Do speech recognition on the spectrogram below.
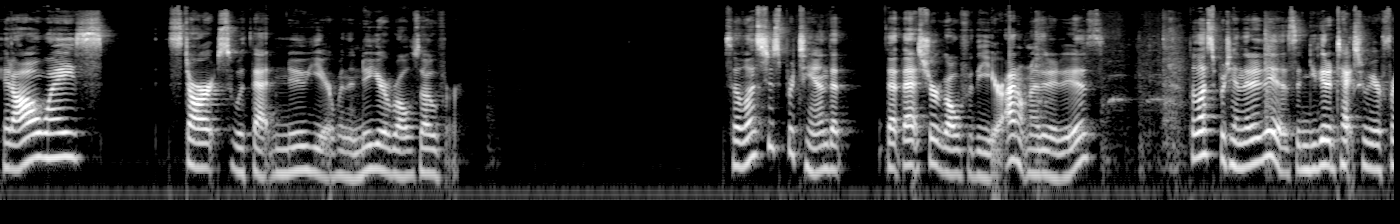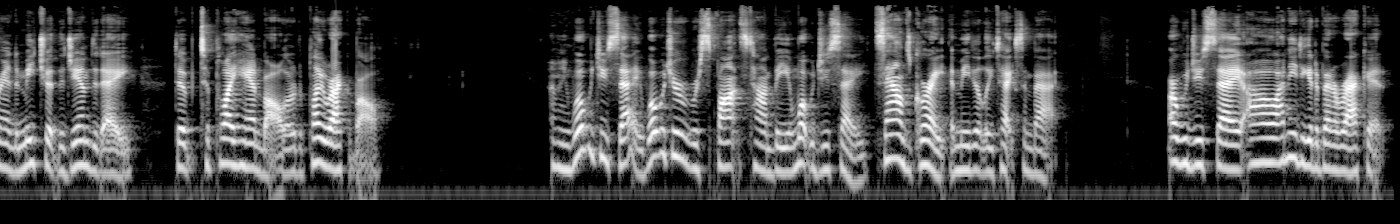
It always starts with that new year when the new year rolls over. So let's just pretend that, that that's your goal for the year. I don't know that it is, but let's pretend that it is. And you get a text from your friend to meet you at the gym today to, to play handball or to play racquetball. I mean, what would you say? What would your response time be? And what would you say? Sounds great. Immediately text him back. Or would you say, oh, I need to get a better racket?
